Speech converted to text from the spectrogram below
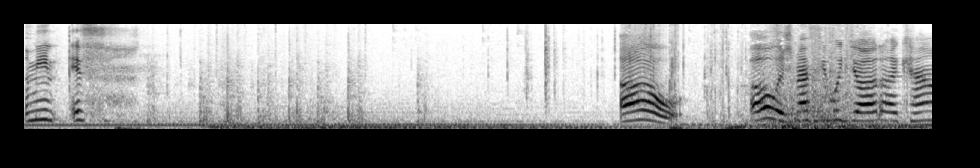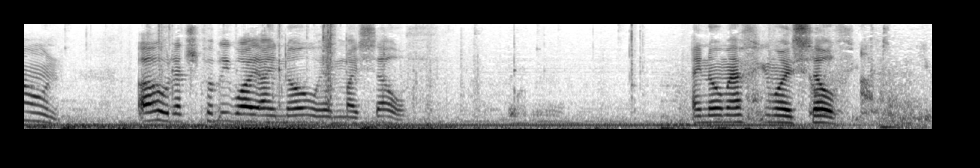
I mean, if. Oh. Oh, it's Matthew with your other account. Oh, that's probably why I know him myself. I know Matthew myself, you, you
